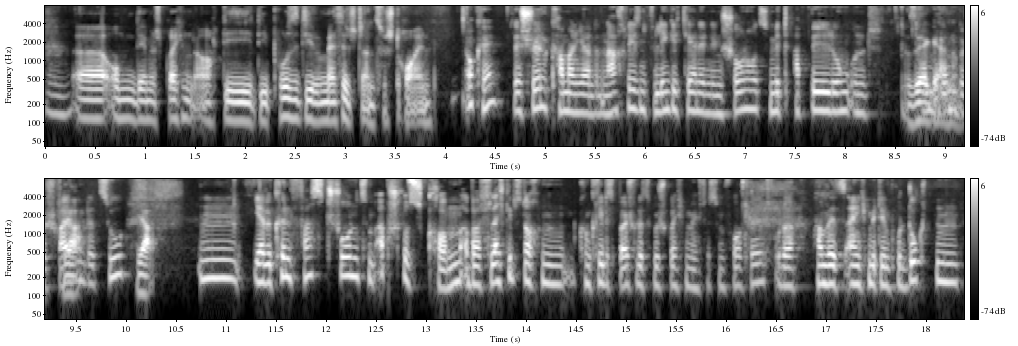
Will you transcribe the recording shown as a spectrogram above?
mhm. äh, um dementsprechend auch die, die positive Message dann zu streuen. Okay, sehr schön. Kann man ja nachlesen, verlinke ich gerne in den Shownotes mit Abbildung und sehr gerne. Beschreibung ja. dazu. Ja. Mm, ja, wir können fast schon zum Abschluss kommen, aber vielleicht gibt es noch ein konkretes Beispiel, das du besprechen möchtest im Vorfeld. Oder haben wir jetzt eigentlich mit den Produkten,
